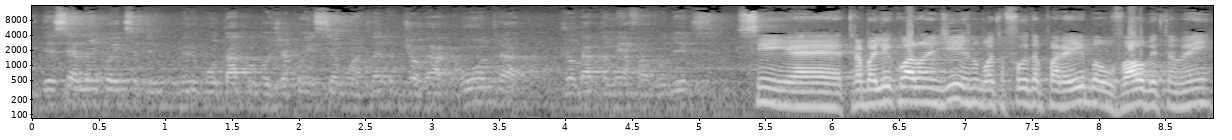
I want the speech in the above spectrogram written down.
E desse elenco aí que você teve o primeiro contato, já conhecia algum atleta de jogar contra, jogar também a favor deles? Sim, é, trabalhei com o Alan Dias no Botafogo da Paraíba, o Valber também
